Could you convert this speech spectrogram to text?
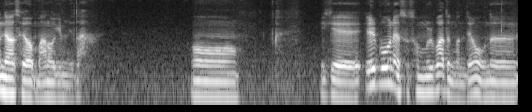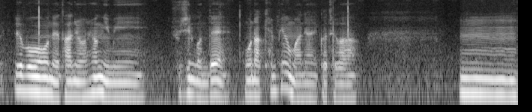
안녕하세요. 만옥입니다. 어 이게 일본에서 선물 받은 건데요. 오늘 일본에 다녀온 형님이 주신 건데 워낙 캠핑을 많이 하니까 제가 음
